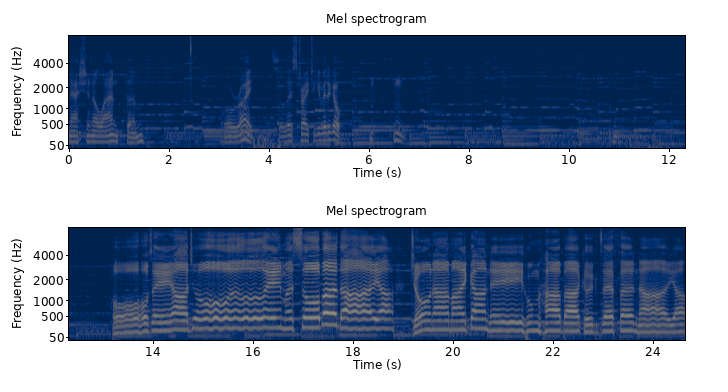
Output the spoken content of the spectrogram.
national anthem. All right, so let's try to give it a go. Hosea, Joel, Amos, Obadiah, Jonah, Micah, Nahum, Habakkuk, Zephaniah.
